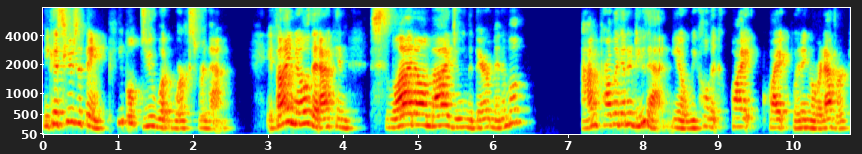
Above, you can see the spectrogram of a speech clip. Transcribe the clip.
Because here's the thing people do what works for them. If i know that i can slide on by doing the bare minimum i'm probably going to do that you know we called it quiet quiet quitting or whatever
